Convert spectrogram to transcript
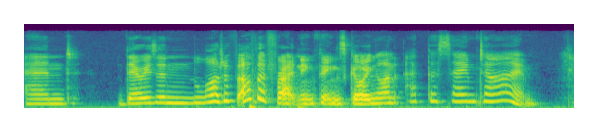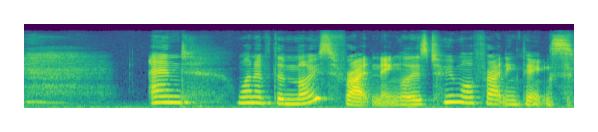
And there is a lot of other frightening things going on at the same time. And one of the most frightening, well, there's two more frightening things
